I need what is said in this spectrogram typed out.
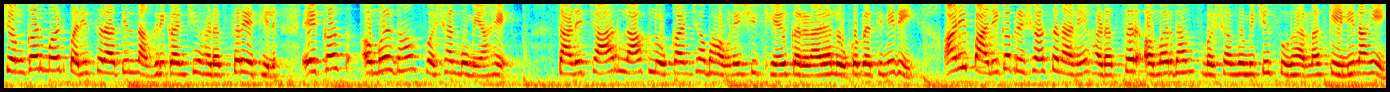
शंकरमठ परिसरातील नागरिकांची हडपसर येथील एकच अमरधाम स्मशानभूमी आहे. साडेचार लाख लोकांच्या भावनेशी खेळ करणाऱ्या लोकप्रतिनिधी आणि पालिका प्रशासनाने हडपसर अमरधाम स्मशानभूमीची सुधारणा केली नाही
